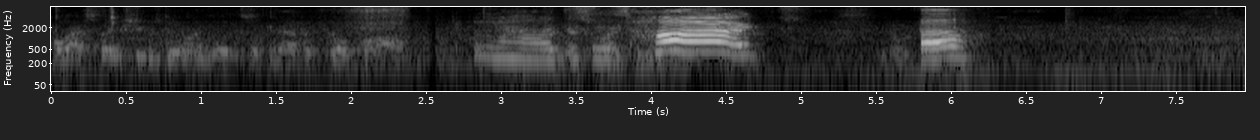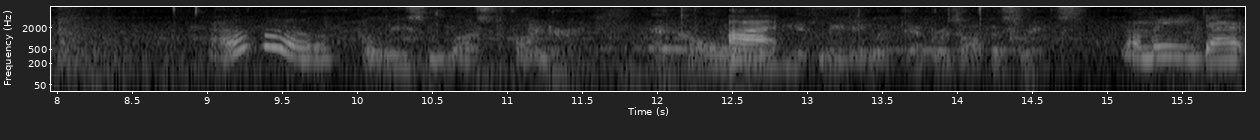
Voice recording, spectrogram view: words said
The last thing she was doing was looking at her profile. No, But this is hard. no Uh. Oh. Police must find her and call an Uh, immediate meeting with Deborah's office mates. Let me get.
